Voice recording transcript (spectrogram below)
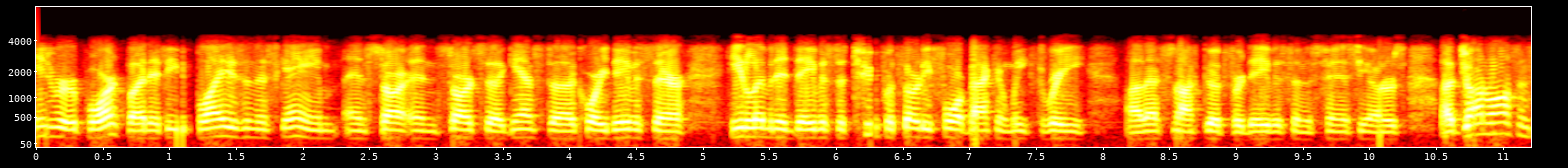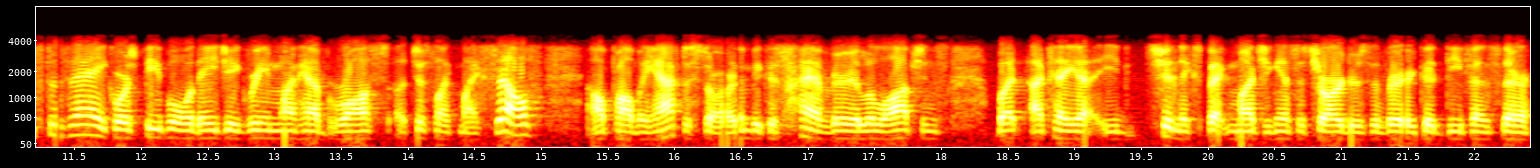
injury report. But if he plays in this game and start and starts against uh, Corey Davis, there he limited Davis to two for 34 back in Week Three. Uh, that's not good for Davis and his fantasy owners. Uh, John Ross in Cincinnati, of course, people with AJ Green might have Ross uh, just like myself. I'll probably have to start him because I have very little options. But I tell you, you shouldn't expect much against the Chargers. A very good defense there.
